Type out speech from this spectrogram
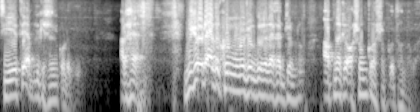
সিএতে অ্যাপ্লিকেশন করে দিন। আর হ্যাঁ ভিডিওটা এতক্ষণ মনোযোগ ধরে দেখার জন্য আপনাকে অসংখ্য অসংখ্য ধন্যবাদ।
